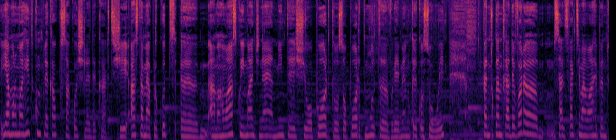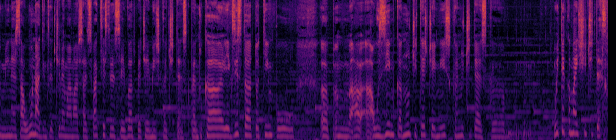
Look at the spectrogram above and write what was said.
i-am urmărit cum plecau cu sacoșile de cărți și asta mi-a plăcut, uh, am rămas cu imaginea aia în minte și o port, o să o port multă vreme, nu cred că o să o uit, pentru că, într-adevăr, satisfacția mai mare pentru mine, sau una dintre cele mai mari satisfacții, este să-i văd pe cei mici că citesc. Pentru că există tot timpul, uh, auzim că nu citești cei mici, că nu citesc. Uh, uite că mai și citesc.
